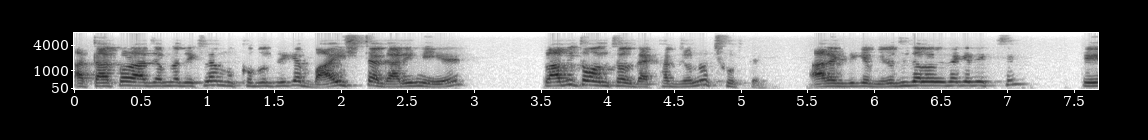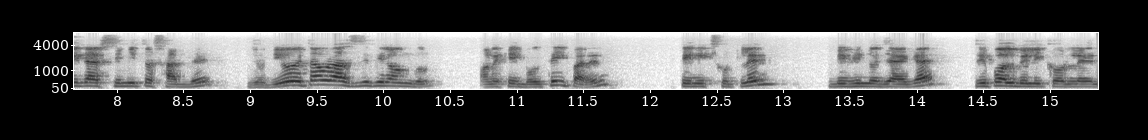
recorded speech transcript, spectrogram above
আর তারপর আজ আমরা দেখলাম মুখ্যমন্ত্রীকে বাইশটা গাড়ি নিয়ে প্লাবিত অঞ্চল দেখার জন্য ছুটতেন আর একদিকে বিরোধী দলনেতাকে দেখছি, তিনি তার সীমিত সাধ্যে। যদিও এটাও রাজনীতির অঙ্গ, অনেকেই বলতেই পারেন তিনি ছুটলেন বিভিন্ন জায়গায়। ত্রিপল বিলি করলেন,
